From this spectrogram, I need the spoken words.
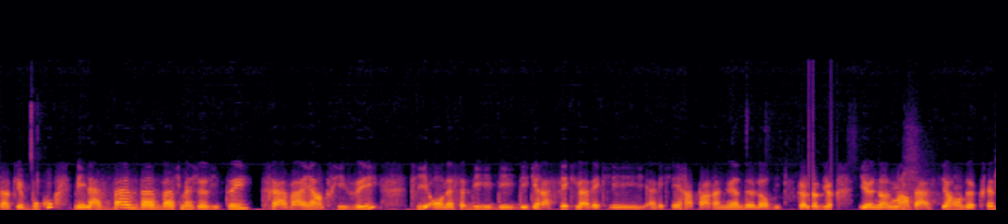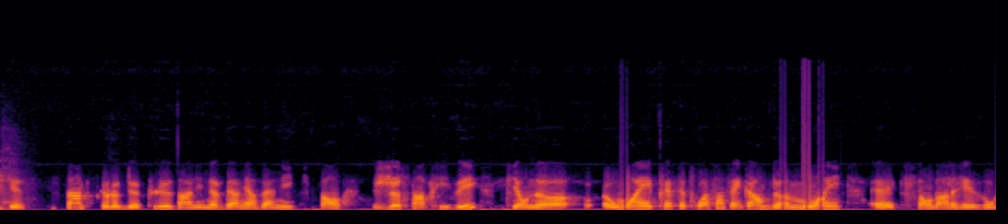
Donc, il y a beaucoup, mais la vaste, vaste, vaste majorité travaille en privé. Puis, on a fait des, des, des graphiques là, avec les avec les rapports annuels de l'Ordre des psychologues. Là. Il y a une augmentation de presque 600 psychologues de plus dans les neuf dernières années qui sont juste en privé. Puis, on a au moins presque 350 de moins euh, qui sont dans le réseau,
